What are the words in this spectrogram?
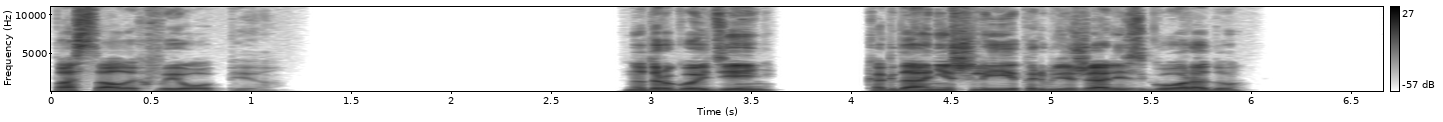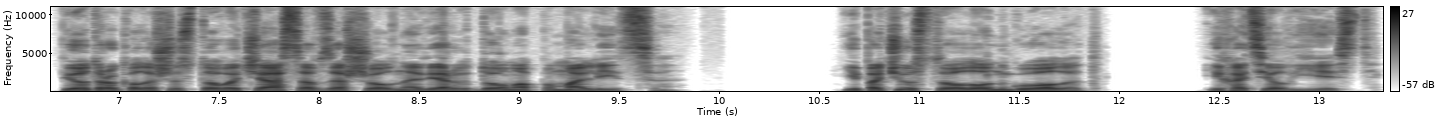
послал их в Иопию. На другой день, когда они шли и приближались к городу, Петр около шестого часа взошел наверх дома помолиться. И почувствовал он голод, и хотел есть.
